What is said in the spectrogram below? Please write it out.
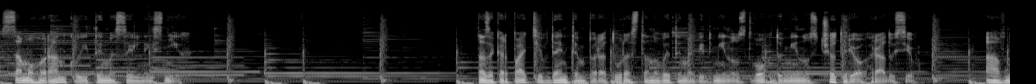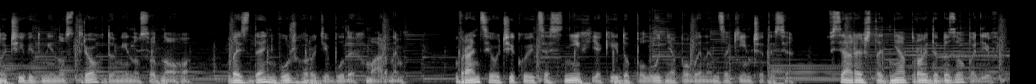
З самого ранку йтиме сильний сніг. На Закарпатті вдень температура становитиме від мінус 2 до мінус 4 градусів, а вночі від мінус 3 до мінус 1. Весь день в Ужгороді буде хмарним. Вранці очікується сніг, який до полудня повинен закінчитися. Вся решта дня пройде без опадів.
